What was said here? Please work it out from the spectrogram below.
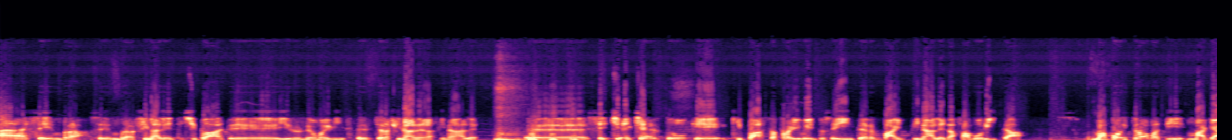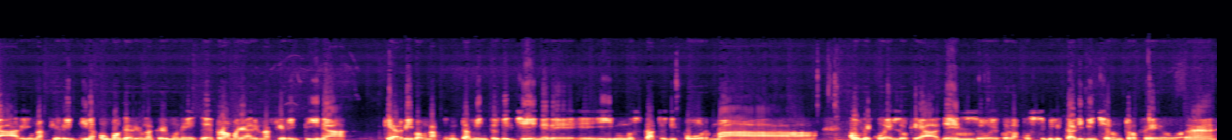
Ah, sembra, sembra. Finali anticipate io non ne ho mai viste, cioè la finale è la finale. eh, se, è certo che chi passa fra Juventus e Inter va in finale da favorita, ma poi trovati magari una Fiorentina o magari una Cremonese, però magari una Fiorentina che arriva a un appuntamento del genere in uno stato di forma come quello che ha adesso mm. e con la possibilità di vincere un trofeo. Eh?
